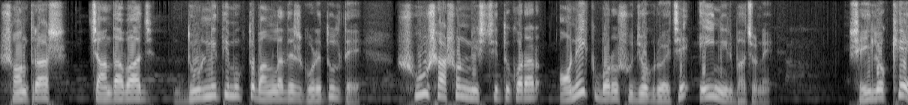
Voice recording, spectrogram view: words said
সন্ত্রাস, চাঁদাবাজ, দুর্নীতিমুক্ত বাংলাদেশ গড়ে তুলতে সুশাসন নিশ্চিত করার অনেক বড় সুযোগ রয়েছে এই নির্বাচনে। সেই লক্ষ্যে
